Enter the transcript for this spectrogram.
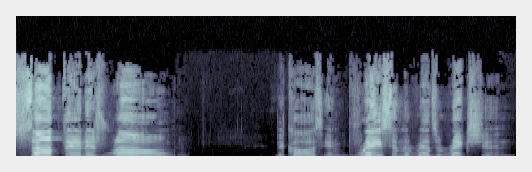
something is wrong because embracing the resurrection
